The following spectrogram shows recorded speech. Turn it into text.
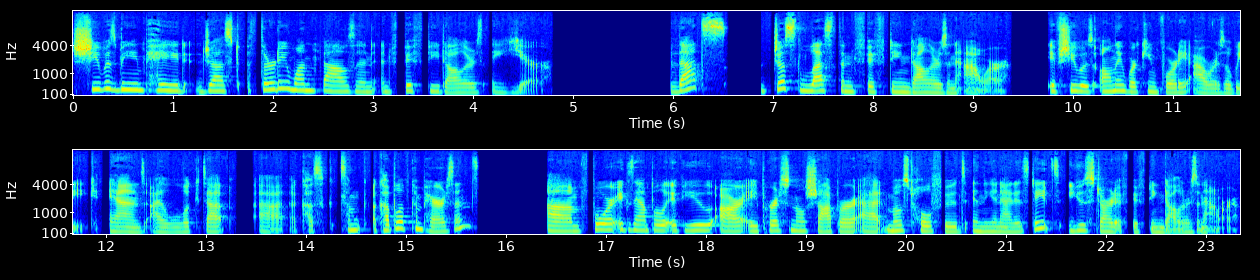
she was being paid just $31,050 a year. That's just less than $15 an hour if she was only working 40 hours a week. And I looked up uh, a, some, a couple of comparisons. Um, for example, if you are a personal shopper at most Whole Foods in the United States, you start at $15 an hour.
